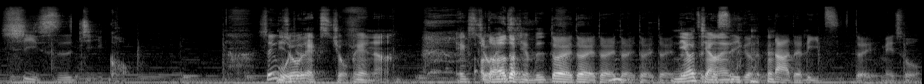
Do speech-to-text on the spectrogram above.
细思极恐。所以我说 X 九片啊，X 九片之前不是？对对对对对对，你要讲是一个很大的 例子，对，没错。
